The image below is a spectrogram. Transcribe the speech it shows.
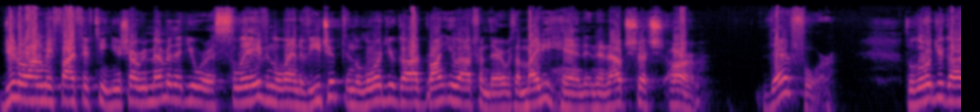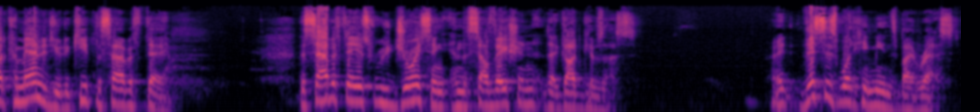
Deuteronomy 5:15 You shall remember that you were a slave in the land of Egypt and the Lord your God brought you out from there with a mighty hand and an outstretched arm. Therefore the Lord your God commanded you to keep the Sabbath day. The Sabbath day is rejoicing in the salvation that God gives us. Right? This is what he means by rest.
